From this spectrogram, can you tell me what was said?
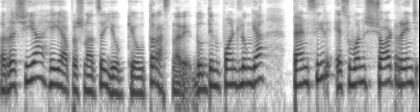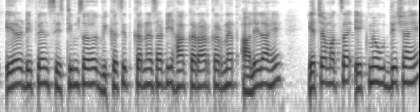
रशिया हे या प्रश्नाचं योग्य उत्तर असणार आहे. दोन तीन पॉईंट लिहून घ्या. Pantsir S one short range air defence सिस्टीमसह विकसित करण्यासाठी हा करार करण्यात आलेला आहे. याच्यामागचा एकमेव उद्देश आहे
